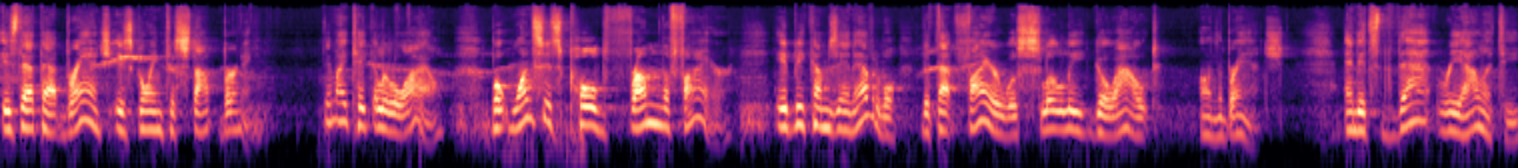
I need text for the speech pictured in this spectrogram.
is that that branch is going to stop burning. It might take a little while, but once it's pulled from the fire, it becomes inevitable that that fire will slowly go out on the branch. And it's that reality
